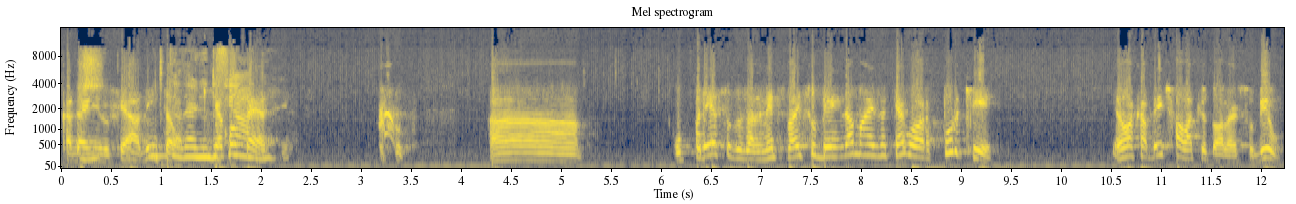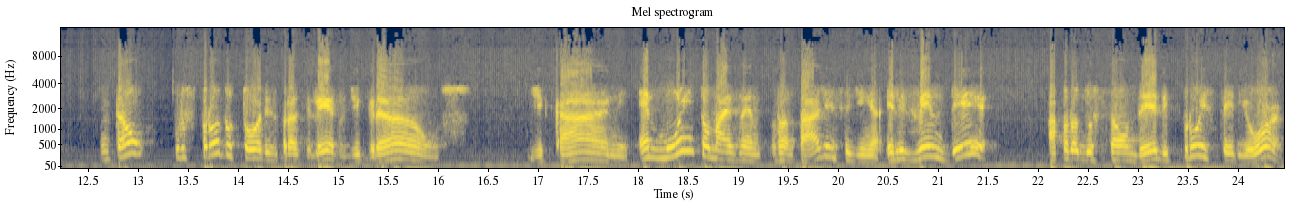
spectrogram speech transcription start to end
Caderninho do fiado? Então, o que acontece? ah, o preço dos alimentos vai subir ainda mais aqui agora. Por quê? Eu acabei de falar que o dólar subiu, então, para os produtores brasileiros de grãos, de carne, é muito mais vantagem, Cidinha, ele vender a produção dele para o exterior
